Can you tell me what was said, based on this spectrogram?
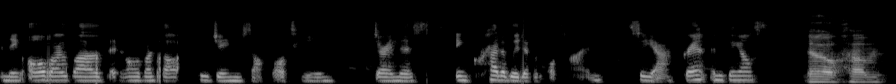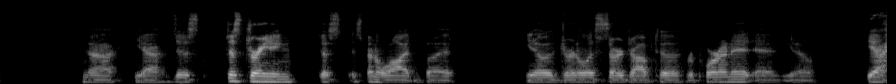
sending all of our love and all of our thoughts to the JMU softball team during this incredibly difficult time. So yeah, Grant, anything else? No, um, nah, yeah, just just draining. Just it's been a lot, but you know, as journalists, our job to report on it, and you know, yeah,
